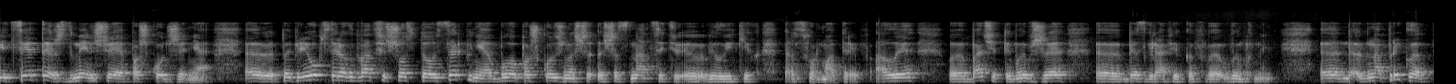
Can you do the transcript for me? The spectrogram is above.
І це теж зменшує пошкодження. Е, При обстрілах 26 серпня було пошкоджено ш- 16 е, великих трансформаторів. Але бачите, ми вже без графіків вимкнень. Наприклад,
